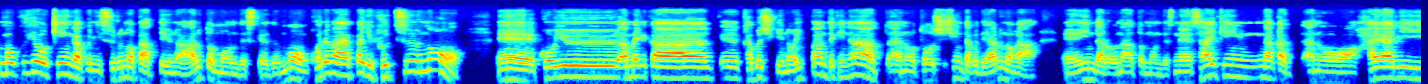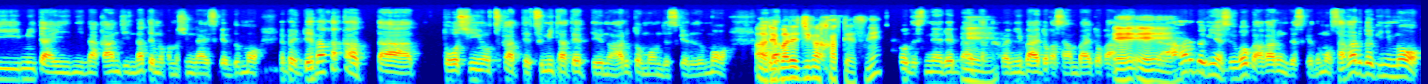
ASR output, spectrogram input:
目標金額にするのかっていうのはあると思うんですけれども、これはやっぱり普通の、えーこういうアメリカえー株式の一般的なあの投資信託でやるのが、えーいいんだろうなと思うんですね。最近、なんかあの流行りみたいな感じになってるのかもしれないですけれども、やっぱりレバーかかった投資を使って積み立てっていうのはあると思うんですけれども、あレバレッジがかかったやつね。そうですね、レバええ例えば2倍とか3倍とか、ええ上がるときにはすごく上がるんですけども、下がるときにも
